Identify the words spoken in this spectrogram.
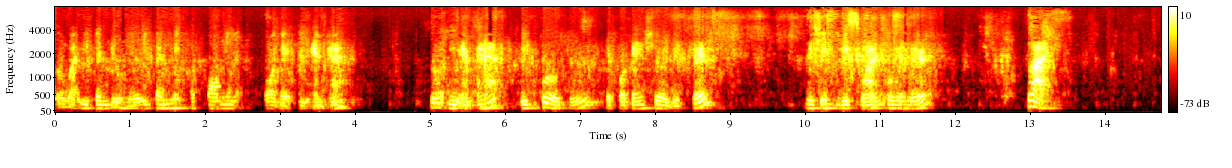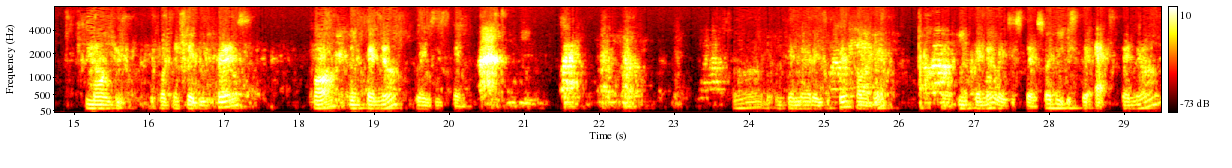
So what we can do here, we can make a formula for the EMF. So EMF equal to the potential difference which is this one over here, plus small d, the potential difference for internal resistance. So the internal resistance or the uh, internal resistance. So this is the external,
